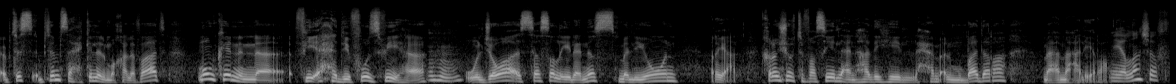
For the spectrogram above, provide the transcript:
بتس بتمسح كل المخالفات. ممكن إن في أحد يفوز فيها والجوائز تصل إلى نصف مليون ريال. خلونا نشوف تفاصيل عن هذه المبادرة مع معالي راضي يلا نشوف.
